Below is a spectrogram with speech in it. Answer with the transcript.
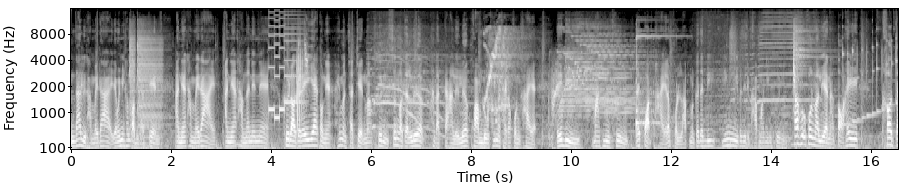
ำได้หรือทำไม่ได้ ยังไม่มีคำตอบที่ชัดเจน อันเนี้ยทำไม่ได้ อันเนี้ยทำได้แน่ๆ คือเราจะได้แยกตรงเนี้ยให้มันชัดเจนมากขึ้น ซึ่งเราจะเลือกหัตถการหรือเลือกความรู้ที่มาใช้กับคนไข้อะได้ดีมากยิ่งขึ้น ได้ปลอดภัยและผลลัพธ์มันก็จะดียิ่งมีประสิทธิภาพมากยิ่งขึ้น ถ้าทุกคนมาเรียนอะต่อให้เข้าใจ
